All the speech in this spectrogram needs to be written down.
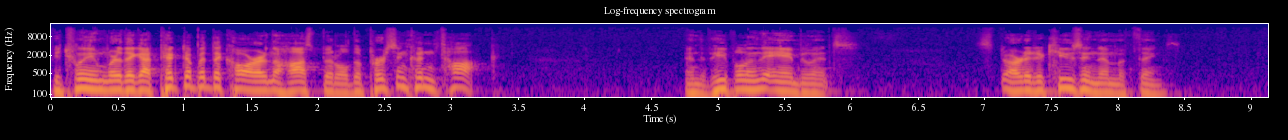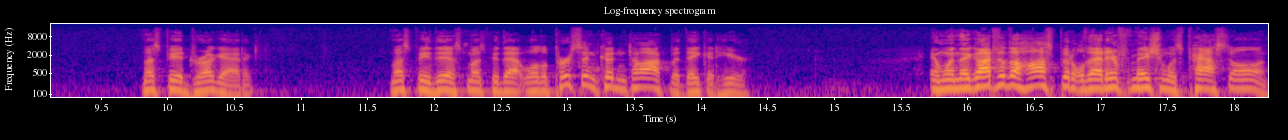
between where they got picked up at the car and the hospital, the person couldn't talk. And the people in the ambulance started accusing them of things. Must be a drug addict. Must be this, must be that. Well, the person couldn't talk, but they could hear. And when they got to the hospital, that information was passed on.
